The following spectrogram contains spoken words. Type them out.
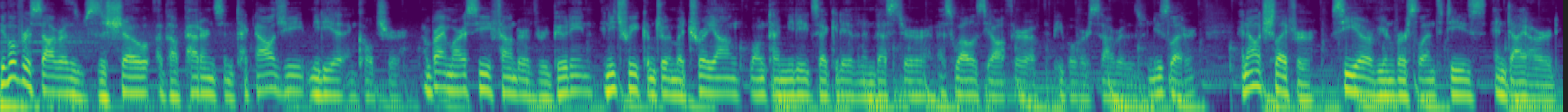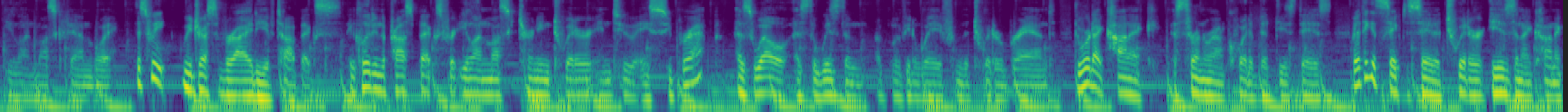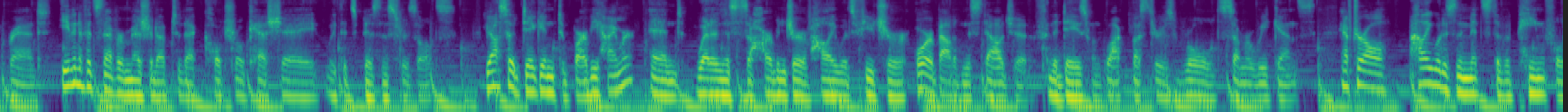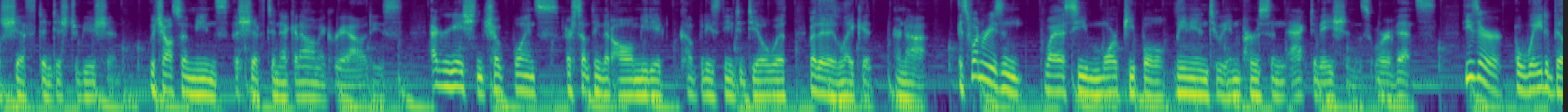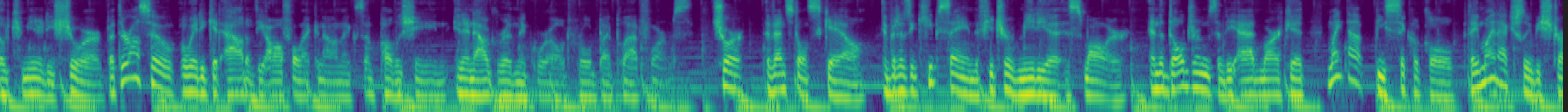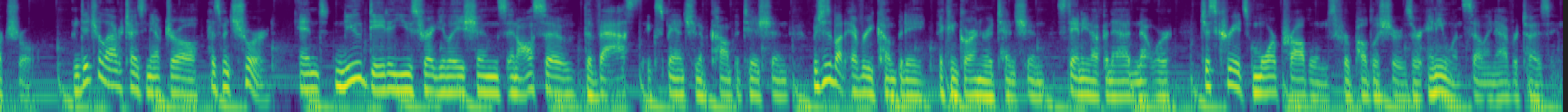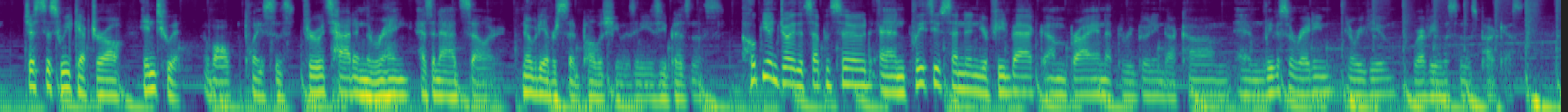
People vs. Algorithms is a show about patterns in technology, media, and culture. I'm Brian Morrissey, founder of The Rebooting, and each week I'm joined by Troy Young, longtime media executive and investor, as well as the author of the People vs. Algorithms newsletter, and Alex Schleifer, CEO of Universal Entities and diehard Elon Musk fanboy. This week, we address a variety of topics, including the prospects for Elon Musk turning Twitter into a super app, as well as the wisdom of moving away from the Twitter brand. The word iconic is thrown around quite a bit these days, but I think it's safe to say that Twitter is an iconic brand, even if it's never measured up to that cultural cachet with its business results. We also dig into Barbieheimer and whether this is a harbinger of Hollywood's future or a bout of nostalgia for the days when blockbusters rolled summer weekends. After all, Hollywood is in the midst of a painful shift in distribution, which also means a shift in economic realities. Aggregation choke points are something that all media companies need to deal with, whether they like it or not. It's one reason why I see more people leaning into in person activations or events. These are a way to build community, sure, but they're also a way to get out of the awful economics of publishing in an algorithmic world ruled by platforms. Sure, events don't scale, but as I keep saying, the future of media is smaller, and the doldrums of the ad market might not be cyclical, they might actually be structural. And digital advertising, after all, has matured. And new data use regulations and also the vast expansion of competition, which is about every company that can garner attention, standing up an ad network, just creates more problems for publishers or anyone selling advertising. Just this week, after all, Intuit, of all places, threw its hat in the ring as an ad seller. Nobody ever said publishing was an easy business. Hope you enjoyed this episode, and please do send in your feedback. I'm Brian at therebooting.com and leave us a rating and a review wherever you listen to this podcast.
